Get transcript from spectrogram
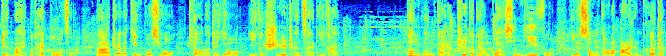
便迈不开步子，拉着丁不朽挑了得有一个时辰才离开。当晚赶制的两挂新衣服也送到了二人客栈。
